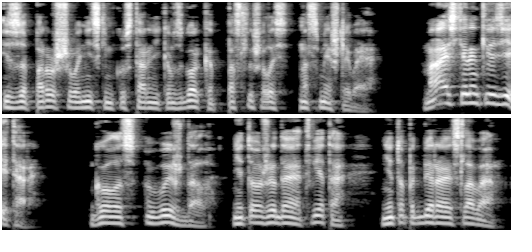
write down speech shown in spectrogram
из-за поросшего низким кустарником сгорка послышалось насмешливое. «Мастер-инквизитор!» Голос выждал, не то ожидая ответа, не то подбирая слова,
